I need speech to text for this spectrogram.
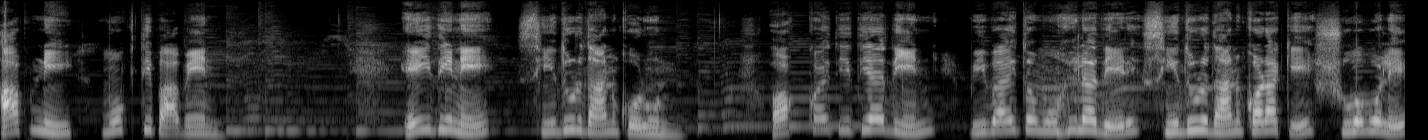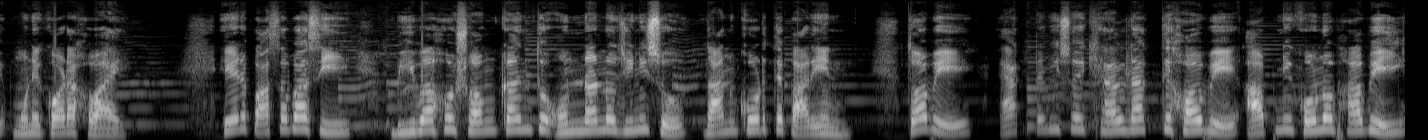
আপনি মুক্তি পাবেন। এই দিনে সিঁদুর দান করুন। অক্ষয় তৃতীয়ার দিন বিবাহিত মহিলাদের সিঁদুর দান করাকে শুভ বলে মনে করা হয়। এর পাশাপাশি বিবাহ সংক্রান্ত অন্যান্য জিনিসও দান করতে পারেন। তবে একটা বিষয় খেয়াল রাখতে হবে, আপনি কোনোভাবেই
